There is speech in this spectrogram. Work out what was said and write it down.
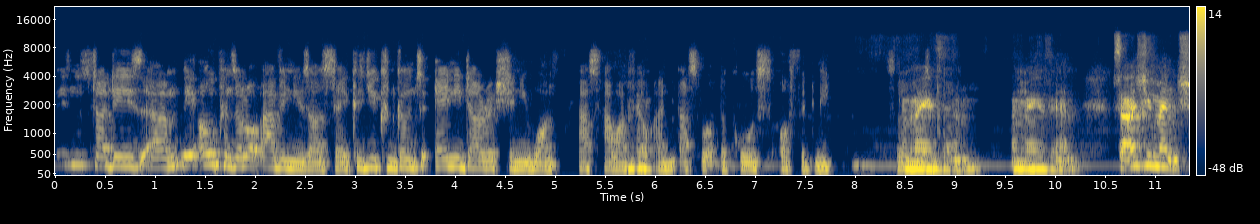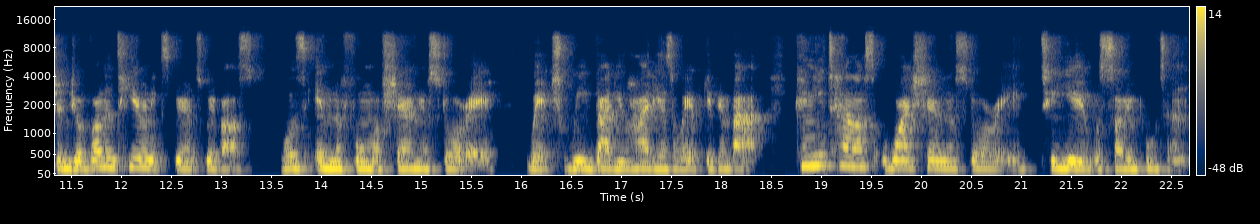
business studies, um, it opens a lot of avenues, I'd say, because you can go into any direction you want. That's how I felt, mm-hmm. and that's what the course offered me. So Amazing. Amazing. So, as you mentioned, your volunteering experience with us was in the form of sharing your story, which we value highly as a way of giving back. Can you tell us why sharing your story to you was so important?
